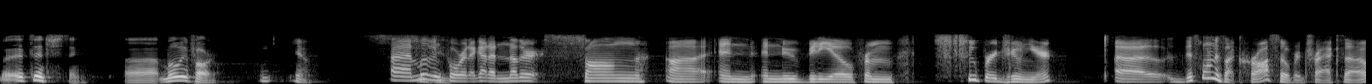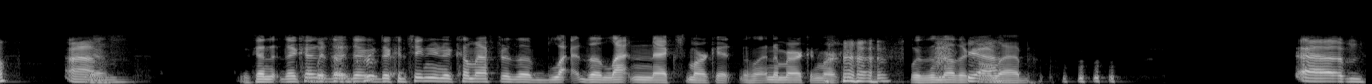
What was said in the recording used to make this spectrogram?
it's interesting. Uh, moving forward. Yeah. Uh, moving forward, I got another song uh, and and new video from Super Junior. Uh, this one is a crossover track, though. Um, They're kind of, they're, kind of, they're, they're, they're continuing to come after the La- the Latinx market, the Latin American market, with another Yeah. collab. um,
